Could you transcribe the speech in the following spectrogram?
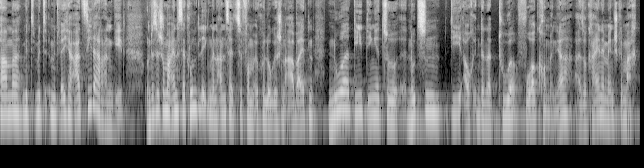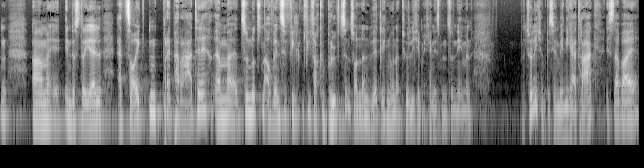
ähm, mit, mit, mit welcher Art sie da rangeht. Und das ist schon mal eines der grundlegenden Ansätze vom ökologischen Arbeiten, nur die Dinge zu nutzen, die auch in der Natur vorkommen, ja, also keine menschgemachten, ähm, industriell erzeugten Präparate ähm, zu nutzen, auch wenn sie viel, vielfach geprüft sind, sondern wirklich nur natürliche Mechanismen Mechanismen zu nehmen. Natürlich, ein bisschen weniger Ertrag ist dabei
